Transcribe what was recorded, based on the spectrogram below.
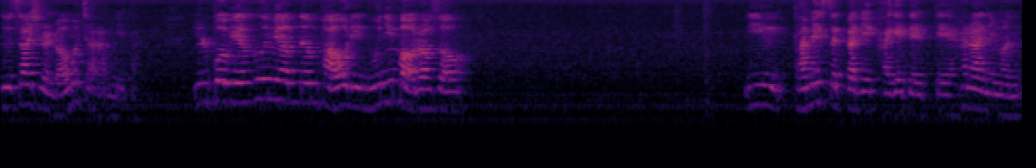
그 사실을 너무 잘 압니다. 율법에 흠이 없는 바울이 눈이 멀어서 이 다메섹까지 가게 될 때 하나님은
